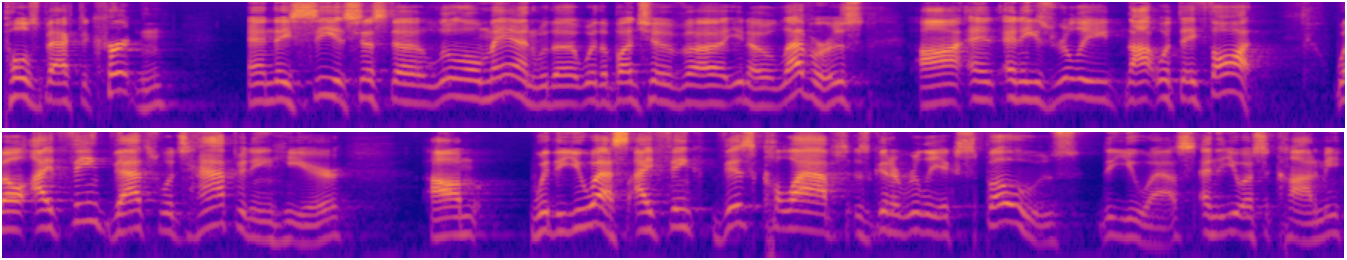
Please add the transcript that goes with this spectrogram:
pulls back the curtain, and they see it's just a little old man with a with a bunch of uh, you know levers, uh, and and he's really not what they thought. Well, I think that's what's happening here um, with the U.S. I think this collapse is going to really expose the U.S. and the U.S. economy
